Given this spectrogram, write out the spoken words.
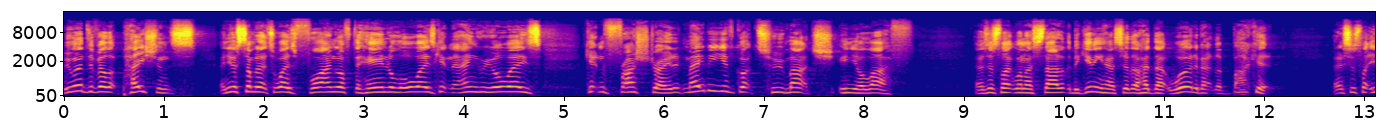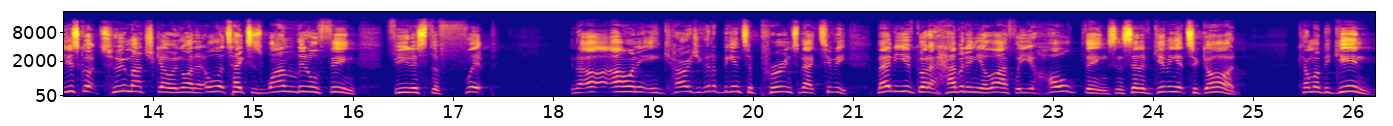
We want to develop patience, and you're somebody that's always flying off the handle, always getting angry, always getting frustrated. Maybe you've got too much in your life. It was just like when I started at the beginning, how I said I had that word about the bucket. And it's just like you just got too much going on, and all it takes is one little thing for you just to flip. You know, I, I want to encourage you, you've got to begin to prune some activity. Maybe you've got a habit in your life where you hold things instead of giving it to God. Come and begin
